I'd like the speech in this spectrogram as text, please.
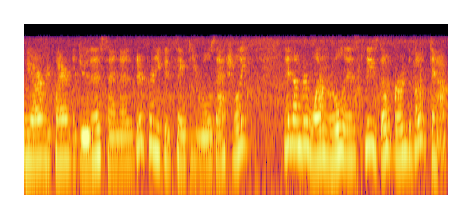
We are required to do this, and uh, they're pretty good safety rules, actually. The number one rule is please don't burn the boat down.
